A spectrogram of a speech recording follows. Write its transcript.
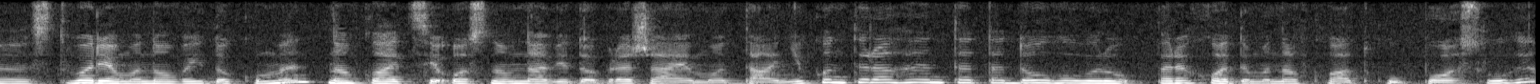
Е, Створюємо новий документ. На вкладці Основна відображаємо дані контрагента та договору. Переходимо на вкладку Послуги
